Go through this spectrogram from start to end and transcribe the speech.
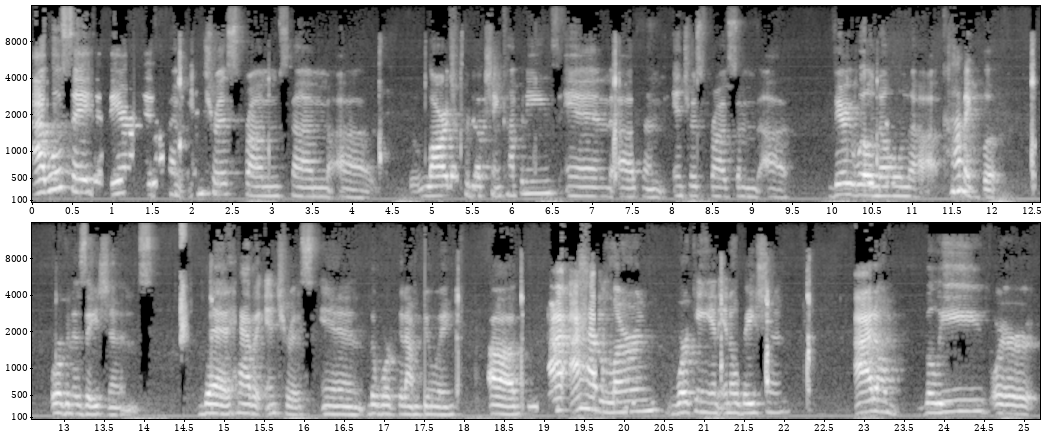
I will say that there is some interest from some uh, large production companies and uh, some interest from some uh, very well known uh, comic book organizations that have an interest in the work that I'm doing. Uh, I, I have learned working in innovation. I don't believe or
